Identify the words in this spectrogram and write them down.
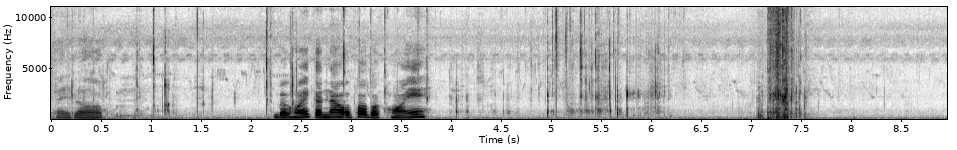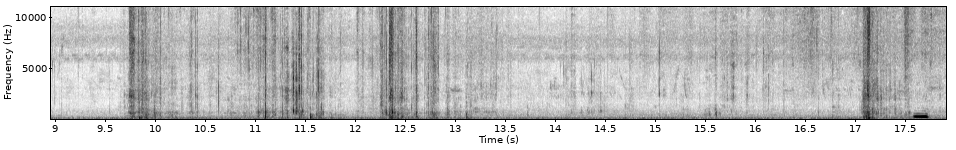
ใส่หลอบบักหอยกับเน่าพ่อบักหอยอืม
